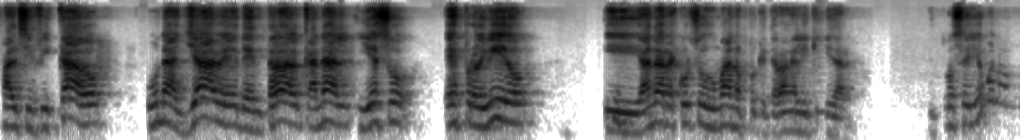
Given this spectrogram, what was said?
falsificado una llave de entrada al canal y eso es prohibido y anda a recursos humanos porque te van a liquidar. Entonces yo, bueno,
